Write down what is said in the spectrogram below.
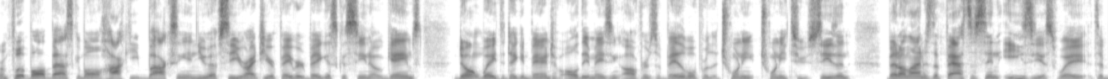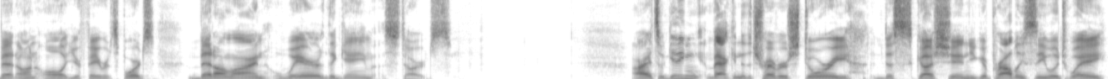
From football, basketball, hockey, boxing, and UFC, right to your favorite Vegas casino games. Don't wait to take advantage of all the amazing offers available for the 2022 season. BetOnline is the fastest and easiest way to bet on all your favorite sports. BetOnline, where the game starts. All right, so getting back into the Trevor Story discussion, you could probably see which way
